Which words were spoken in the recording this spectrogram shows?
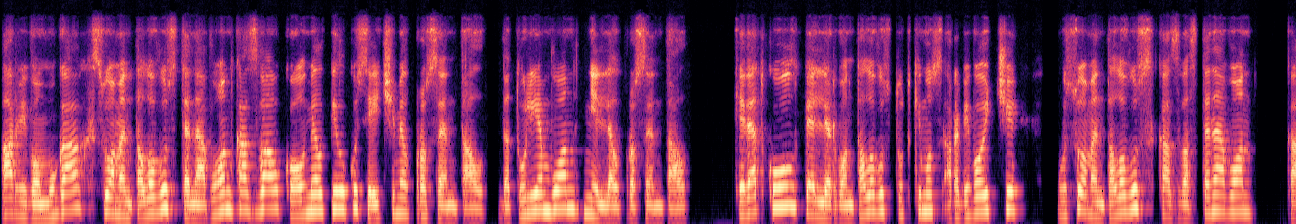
Arvivon mukaan Suomen talous tänä vuonna kasvaa 3,7 prosental ja tulien vuonna 4 prosental. Kevätkuul Pellervon taloustutkimus arvivoitsi, että Suomen talous kasvasi tänä vuonna 2,5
